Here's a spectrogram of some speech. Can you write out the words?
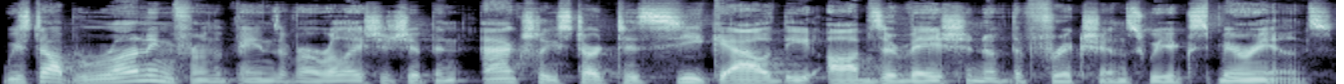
we stop running from the pains of our relationship and actually start to seek out the observation of the frictions we experience.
